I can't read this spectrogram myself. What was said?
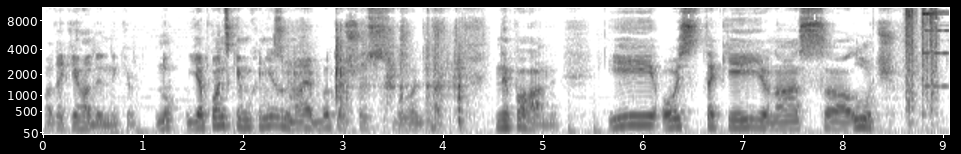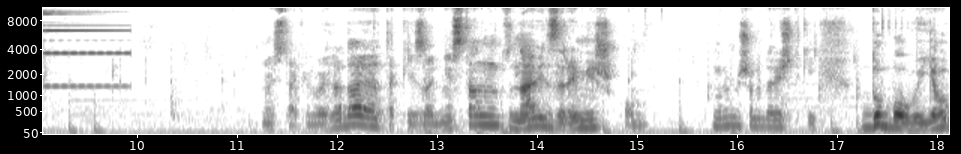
Отакі годинники. Ну, японський механізм має бути щось доволі так непогане. І ось такий у нас а, луч. Ось так він виглядає. Такий задній стан, навіть з ремішком. Ну, Ремішок, до речі, такий дубовий. Його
